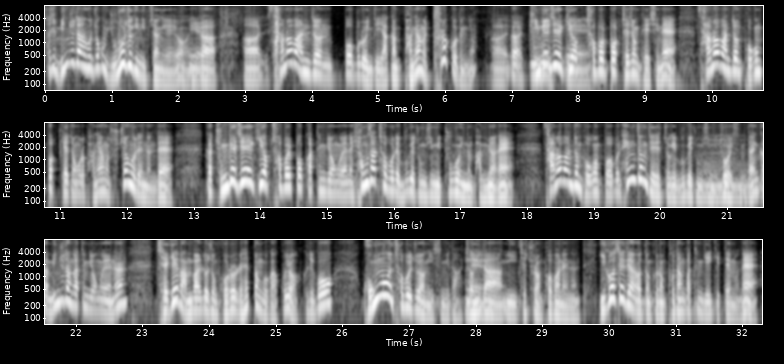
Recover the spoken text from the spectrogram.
사실 민주당은 조금 유보적인 입장이에요. 그러니까 예. 어, 산업안전법으로 이제 약간 방향을 틀었거든요. 아, 그러니까 중대재해 기업처벌법 예. 제정 대신에 산업안전보건법 개정으로 방향을 수정을 했는데, 그러니까 중대재해 기업 처벌법 같은 경우에는 형사처벌에 무게 중심이 두고 있는 반면에 산업안전보건법은 행정제재 쪽에 무게 중심이 음. 두어 있습니다. 그러니까 민주당 같은 경우에는 재개 반발도 좀 고려를 했던 것 같고요. 그리고 공무원 처벌 조항이 있습니다. 정의당이 네. 제출한 법안에는 이것에 대한 어떤 그런 부담 같은 게 있기 때문에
